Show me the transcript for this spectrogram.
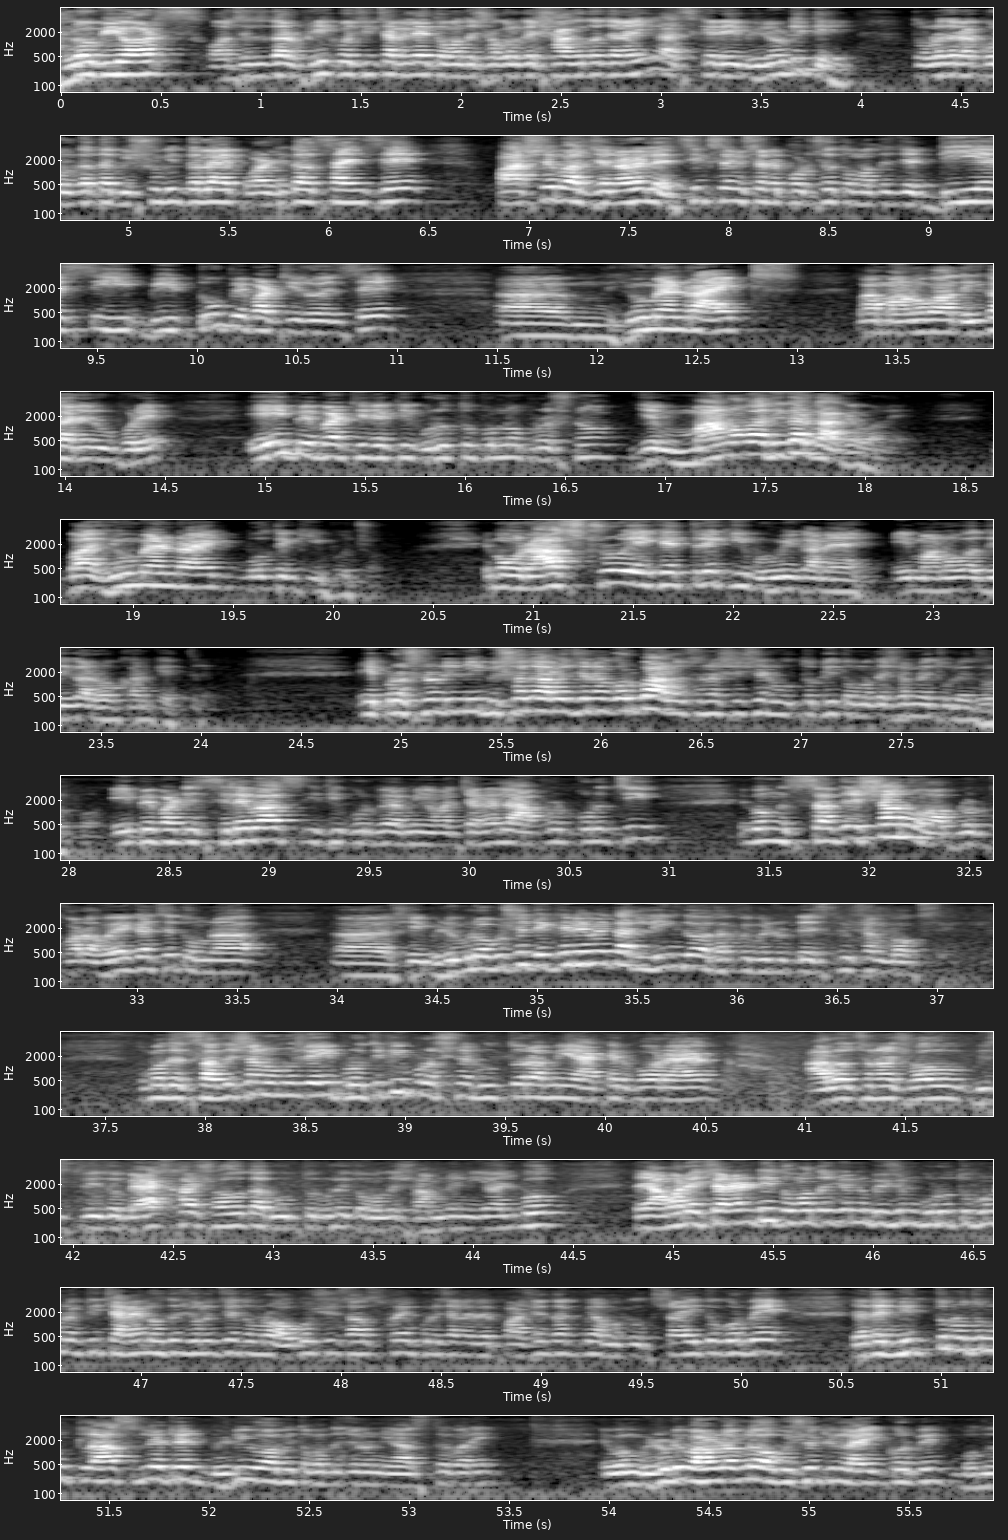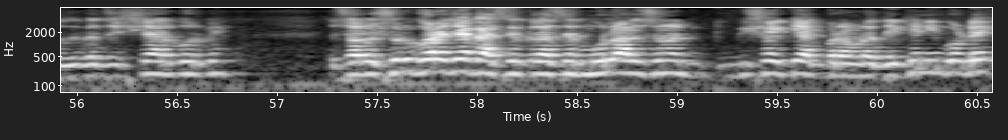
Hello viewers অচেতনার free coaching চ্যানেলে তোমাদের সকলকে স্বাগত জানাই। আজকের এই ভিডিওটিতে তোমরা যারা কলকাতা বিশ্ববিদ্যালয়ে পলিটিক্যাল সায়েন্সে পাশে বা জেনারেলে সিক্স সেমিস্টারে পড়ছো, তোমাদের যে ডিএসসি বি টু পেপারটি রয়েছে হিউম্যান রাইটস বা মানবাধিকারের উপরে, এই পেপারটির একটি গুরুত্বপূর্ণ প্রশ্ন, যে মানবাধিকার কাকে বলে বা হিউম্যান রাইট বলতে কি বোঝো? এবং রাষ্ট্র এক্ষেত্রে কি ভূমিকা নেয় এই মানবাধিকার রক্ষার ক্ষেত্রে? এই প্রশ্নটি নিয়ে বিশদে আলোচনা করব। আলোচনা শেষের উত্তরটি তোমাদের সামনে তুলে ধরবো। এই পেপারটির সিলেবাস ইতিপূর্বে আমি আমার চ্যানেলে আপলোড করেছি এবং সাজেশনও আপলোড করা হয়ে গেছে। তোমরা সেই ভিডিওগুলো অবশ্যই দেখে নেবে। তার লিঙ্ক দেওয়া থাকবে ভিডিও ডেসক্রিপশন বক্সে তোমাদের সাজেশন অনুযায়ী প্রতিটি প্রশ্নের উত্তর আমি একের পর এক, আলোচনা সহ, বিস্তৃত ব্যাখ্যা সহ তার উত্তরগুলি তোমাদের সামনে নিয়ে আসব। তাই আমার এই চ্যানেলটি তোমাদের জন্য ভীষণ গুরুত্বপূর্ণ একটি চ্যানেল হতে চলেছে। তোমরা অবশ্যই সাবস্ক্রাইব করে চ্যানেলের পাশে থাকবে, আমাকে উৎসাহিত করবে। যাতে নিত্য নতুন ক্লাস রিলেটেড ভিডিও আমি তোমাদের জন্য নিয়ে আসতে পারি। এবং ভিডিওটি ভালো লাগলে অবশ্যই একটি লাইক করবে, বন্ধুদের কাছে শেয়ার করবে। তো চলো শুরু করা যাক, আজকের ক্লাসের মূল আলোচনার বিষয় কি একবার আমরা দেখে নিই বোর্ডে।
